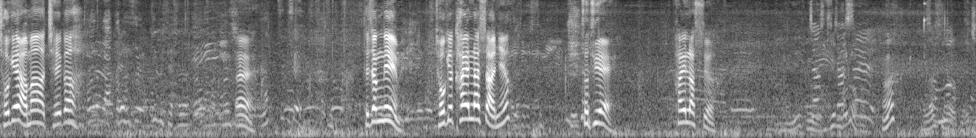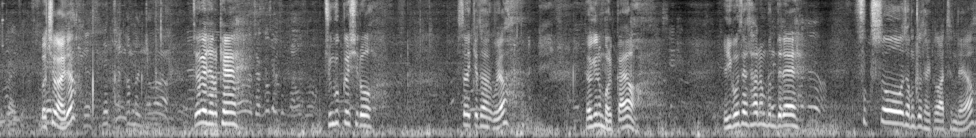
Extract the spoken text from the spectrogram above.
저게 아마 제가 예. 대장님 저게 카일라스 아니에요? 저 뒤에 카일라스 어? 며칠 가야 돼요? 저게 저렇게 중국 글씨로 써 있기도 하고요. 여기는 뭘까요? 이곳에 사는 분들의 숙소 정도 될 것 같은데요.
